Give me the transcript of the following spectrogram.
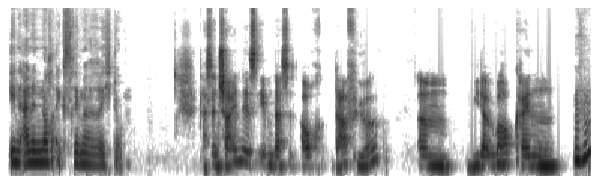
in eine noch extremere Richtung. Das Entscheidende ist eben, dass es auch dafür ähm, wieder überhaupt keinen mhm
